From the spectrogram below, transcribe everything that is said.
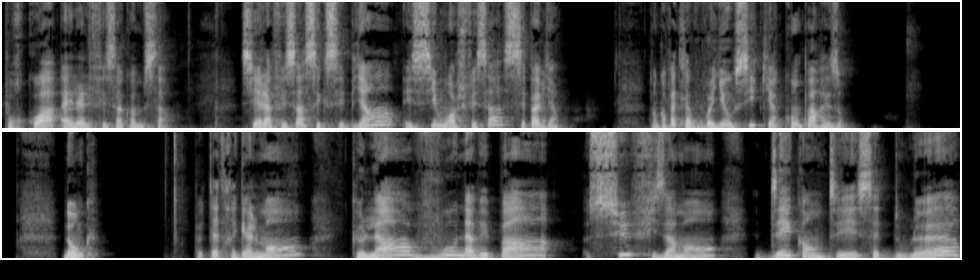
Pourquoi elle, elle fait ça comme ça Si elle a fait ça, c'est que c'est bien, et si moi je fais ça, c'est pas bien. Donc en fait, là, vous voyez aussi qu'il y a comparaison. Donc, peut-être également que là, vous n'avez pas suffisamment décanté cette douleur,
